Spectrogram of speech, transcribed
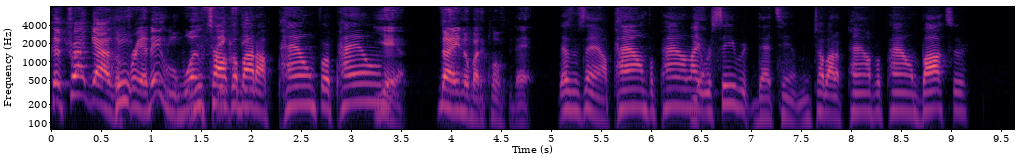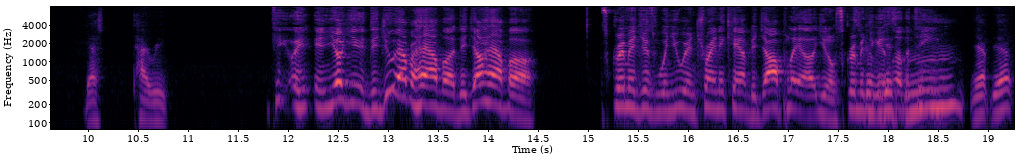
Because track guys are afraid. They were one. you talk about a pound for pound. yeah. No, ain't nobody close to that. That's what I'm saying. A pound for pound like Yeah. receiver, that's him. You talk about a pound for pound boxer, that's Tyreek. In, your year, did you ever have a? Did y'all have a scrimmages when you were in training camp? Did y'all play a you know scrimmage against other teams? Mhm. Yep, yep.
